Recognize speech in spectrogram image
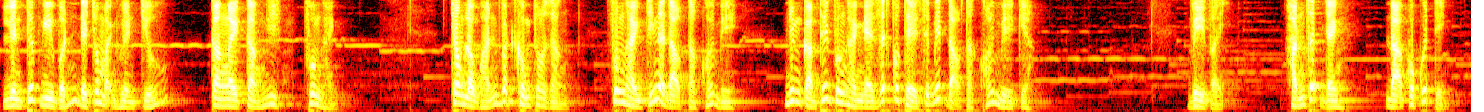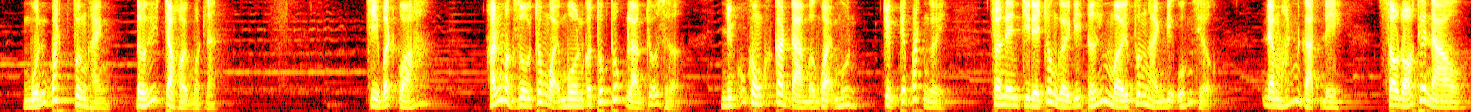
Liên tiếp nghi vấn để cho Mạnh Huyền Chiếu Càng ngày càng nghi Phương Hành. Trong lòng hắn vẫn không cho rằng Phương Hành chính là đạo tặc khói mê, Nhưng cảm thấy Phương Hành này rất có thể sẽ biết đạo tặc khói mê kia. Vì vậy, Hắn rất nhanh đã có quyết định Muốn bắt Phương Hành Tới tra hỏi một lần. Chỉ bất quá, Hắn mặc dù trong ngoại môn có thúc thúc làm chỗ dựa, Nhưng cũng không có can đảm ở ngoại môn Trực tiếp bắt người, Cho nên chỉ để cho người đi tới mời Phương Hành đi uống rượu, Đem hắn gạt đi. Sau đó thế nào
